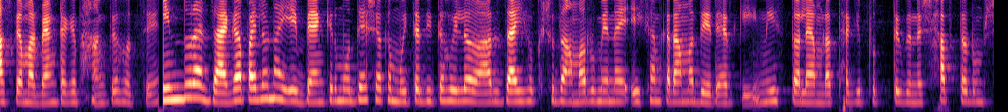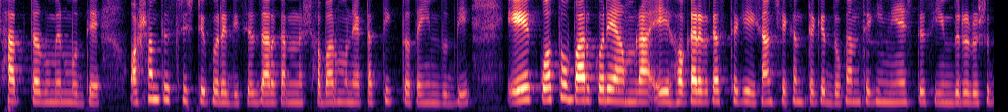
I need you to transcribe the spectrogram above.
আজকে আমার ব্যাংকটাকে ভাঙতে হচ্ছে। ইন্দুর আর জায়গা পাইলো না, এই ব্যাংকের মধ্যে এসে ওকে মুইতা দিতে হইল। আর যাই হোক, শুধু আমার রুমে নাই, এখানকার আমাদের আর কি। নিচতলায় আমরা থাকি প্রত্যেকজনের সাতটা রুম, সাতটা রুমের মধ্যে অশান্তি সৃষ্টি করে দিছে, যার কারণে সবার মনে একটা তিক্ততা ইন্দুর দিয়ে। এ কতবার করে আমরা এই হকারের কাছ থেকে এখান সেখান থেকে, দোকান থেকে নিয়ে আসতেছি। ইন্দুরের ওষুধ,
